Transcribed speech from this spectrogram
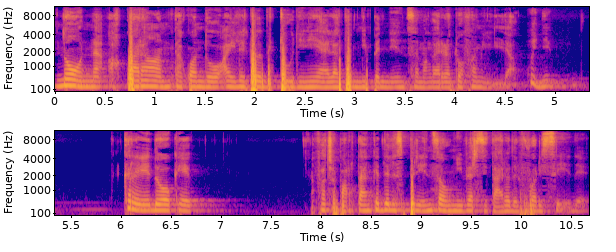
non a 40 quando hai le tue abitudini, hai la tua indipendenza, magari la tua famiglia. Quindi credo che faccia parte anche dell'esperienza universitaria del fuorisede.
